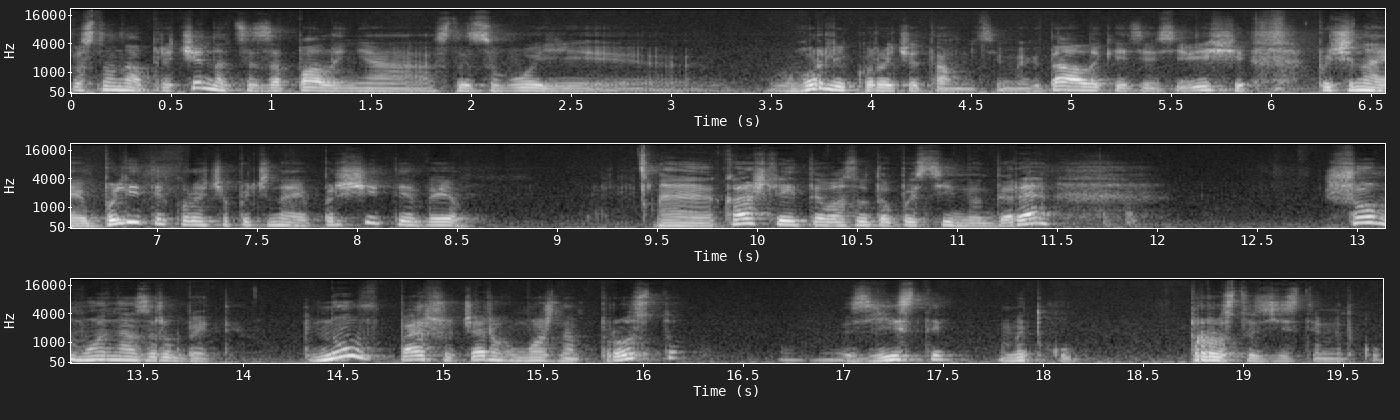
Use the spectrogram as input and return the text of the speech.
Основна причина це запалення слизової в горлі, коротше, там ці мигдалики, ці всі віші. Починає боліти, коротше, починає першити, ви е, кашляєте, вас тут постійно дере. Що можна зробити? Ну, в першу чергу можна просто з'їсти метку. Просто з'їсти метку.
